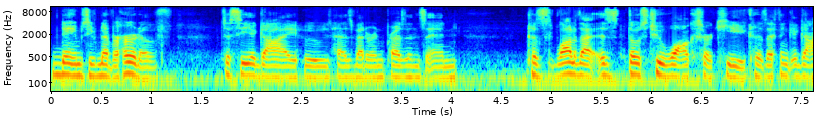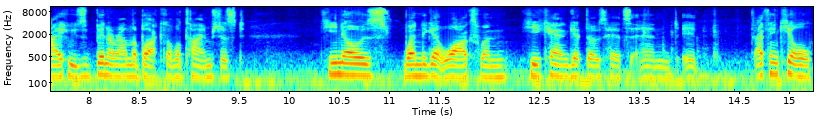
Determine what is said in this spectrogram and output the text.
names you've never heard of, to see a guy who has veteran presence and because a lot of that is those two walks are key. Because I think a guy who's been around the block a couple times just he knows when to get walks when he can get those hits, and it. I think he'll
